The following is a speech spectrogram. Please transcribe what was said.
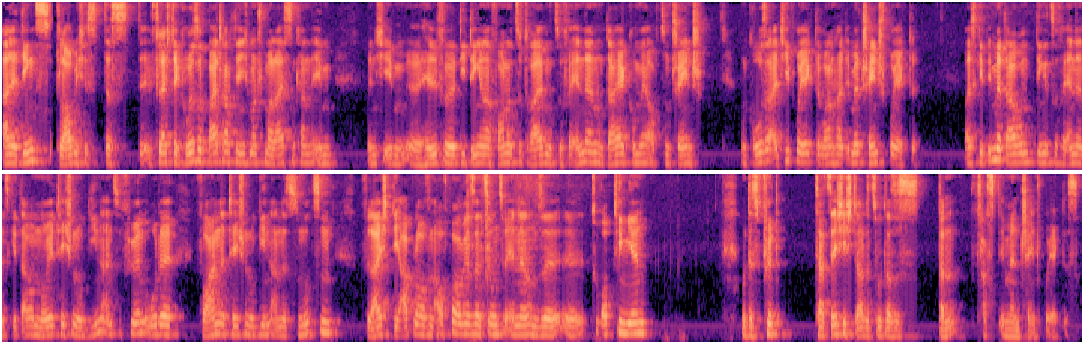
Allerdings glaube ich, ist das vielleicht der größte Beitrag, den ich manchmal leisten kann, eben, wenn ich eben äh, helfe, die Dinge nach vorne zu treiben und zu verändern. Und daher kommen wir auch zum Change. Und große IT-Projekte waren halt immer Change-Projekte. Weil es geht immer darum, Dinge zu verändern. Es geht darum, neue Technologien einzuführen oder vorhandene Technologien anders zu nutzen vielleicht die Ablauf- und Aufbauorganisation zu ändern, um sie äh, zu optimieren. Und das führt tatsächlich dazu, dass es dann fast immer ein Change-Projekt ist.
